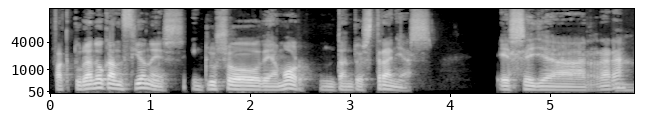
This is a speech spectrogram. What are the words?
facturando canciones, incluso de amor, un tanto extrañas. ¿Es ella rara?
